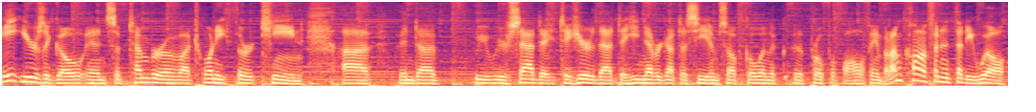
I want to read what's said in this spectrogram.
eight years ago in September of uh, 2013. Uh, and uh, we, we, were sad to, to hear that, that he never got to see himself go in the, the, Pro Football Hall of Fame. But I'm confident that he will,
